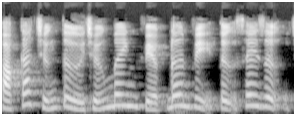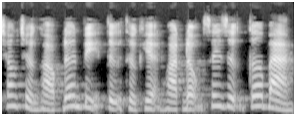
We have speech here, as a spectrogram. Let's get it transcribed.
hoặc các chứng từ chứng minh việc đơn vị tự xây dựng trong trường hợp đơn vị tự thực hiện hoạt động xây dựng cơ bản.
